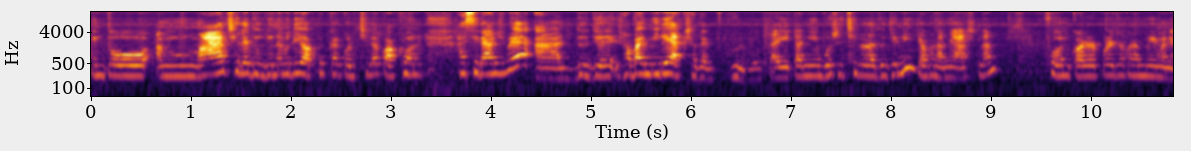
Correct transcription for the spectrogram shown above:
কিন্তু মা ছেলে দুজনে মিলেই অপেক্ষা করছিল কখন হাসিনা আসবে আর দুজনে সবাই মিলে একসাথে খুলবো তাই এটা নিয়ে বসেছিল ওরা দুজনেই যখন আমি আসলাম। ফোন করার পরে যখন আমি মানে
